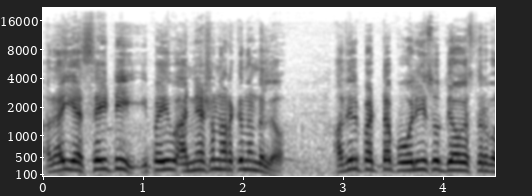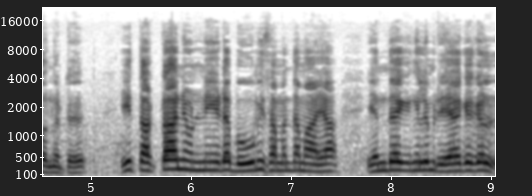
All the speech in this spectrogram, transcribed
അതായത് എസ് ഐ ടി ഇപ്പൊ ഈ അന്വേഷണം നടക്കുന്നുണ്ടല്ലോ. അതിൽപ്പെട്ട പോലീസ് ഉദ്യോഗസ്ഥർ വന്നിട്ട് ഈ തട്ടാനുണ്ണിയുടെ ഭൂമി സംബന്ധമായ എന്തെങ്കിലും രേഖകൾ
